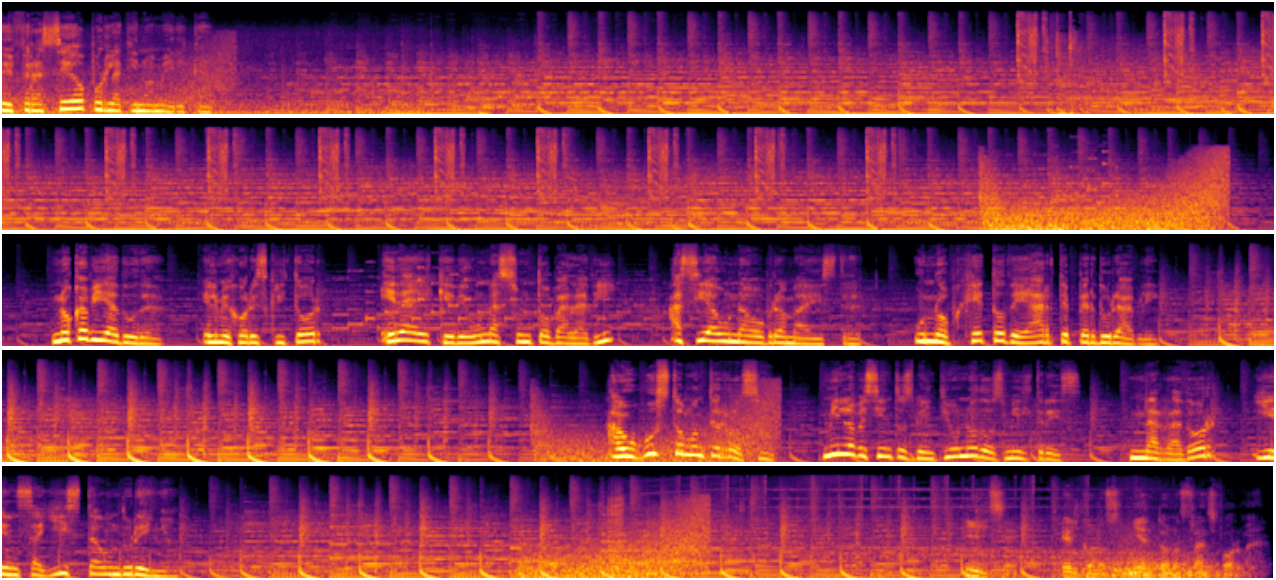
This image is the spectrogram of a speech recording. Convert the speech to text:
de Fraseo por Latinoamérica. No cabía duda, el mejor escritor era el que de un asunto baladí hacía una obra maestra, un objeto de arte perdurable. Augusto Monterroso, 1921-2003, narrador y ensayista hondureño. ILSE, el conocimiento nos transforma.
